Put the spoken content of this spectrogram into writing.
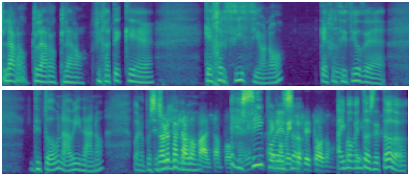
Claro, claro, claro. Fíjate qué, qué ejercicio, ¿no? Qué ejercicio de, de toda una vida, ¿no? Bueno, pues no lo he pasado mal tampoco. ¿eh? Sí, por hay eso. Hay momentos de todo. Hay momentos de todo,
